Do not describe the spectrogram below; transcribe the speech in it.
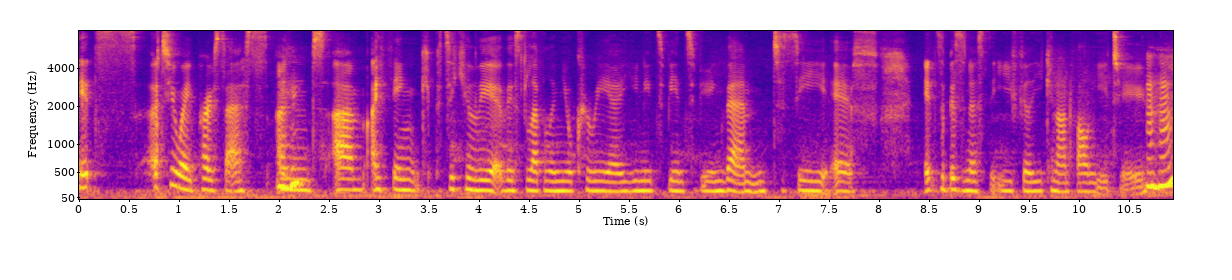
it's a two-way process Mm-hmm. and um, i think particularly at this level in your career you need to be interviewing them to see if it's a business that you feel you can add value to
